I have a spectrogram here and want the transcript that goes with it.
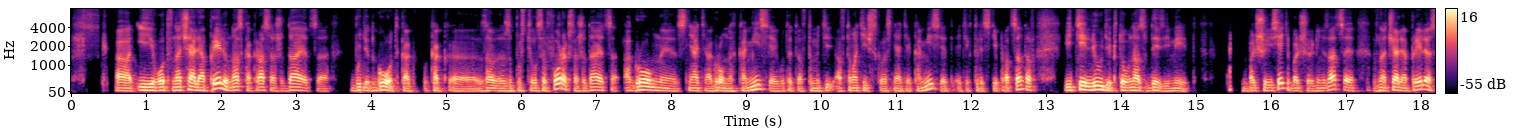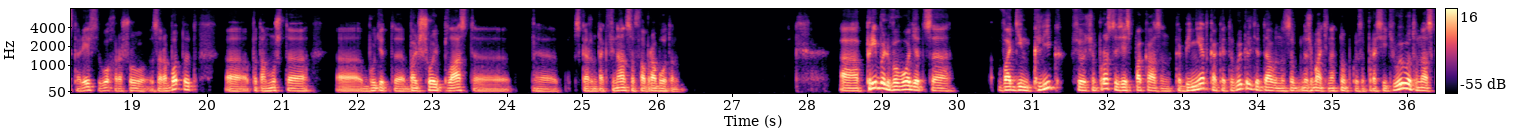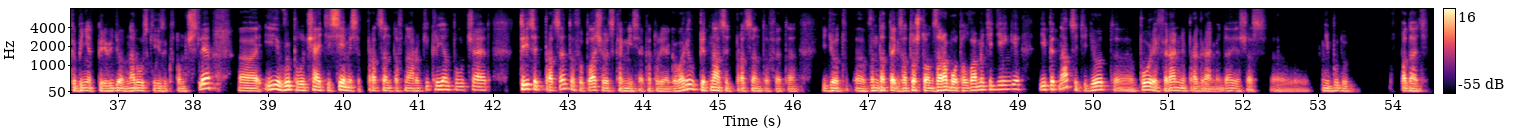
А, и вот в начале апреля у нас как раз ожидается, будет год, как, как э, запустился Форекс, ожидается огромное снятие огромных комиссий, вот это автомати, автоматического снятия комиссии, этих 30%. И те люди, кто у нас в Дези имеет большие сети, большие организации, в начале апреля, скорее всего, хорошо заработают, э, потому что будет большой пласт Э, скажем так, финансов обработан. А, прибыль выводится в один клик, все очень просто, здесь показан кабинет, как это выглядит, да, вы нажимаете на кнопку «Запросить вывод», у нас кабинет переведен на русский язык в том числе, э, и вы получаете 70% на руки, клиент получает, 30% выплачивается комиссия, о которой я говорил, 15% это идет э, в Endotech за то, что он заработал вам эти деньги, и 15% идет по реферальной программе, да, я сейчас не буду впадать,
